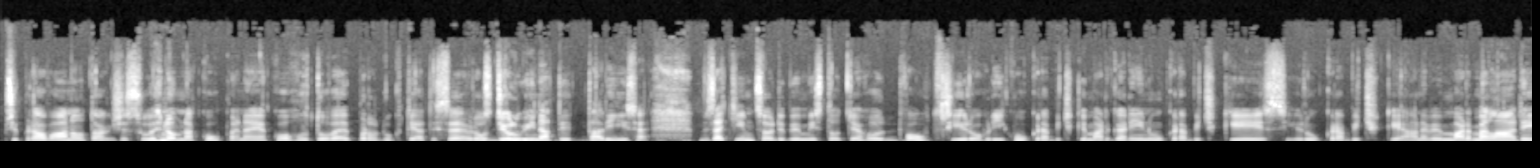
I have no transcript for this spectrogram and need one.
připravováno tak, že jsou jenom nakoupené jako hotové produkty a ty se rozdělují na ty talíře. Zatímco kdyby místo těch dvou, tří rohlíků, krabičky margarínu, krabičky síru, krabičky, a nevím, marmelády,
